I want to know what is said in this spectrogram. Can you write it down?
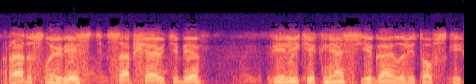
«Радостную весть сообщаю тебе, великий князь Егайло Литовский.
